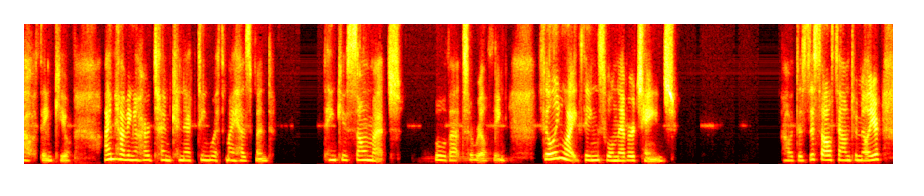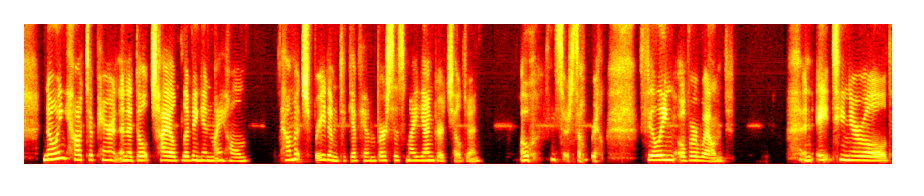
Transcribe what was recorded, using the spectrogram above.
Oh, thank you. I'm having a hard time connecting with my husband. Thank you so much. Oh, that's a real thing. Feeling like things will never change. Oh, does this all sound familiar? Knowing how to parent an adult child living in my home, how much freedom to give him versus my younger children. Oh, these are so real. Feeling overwhelmed. An 18 year old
